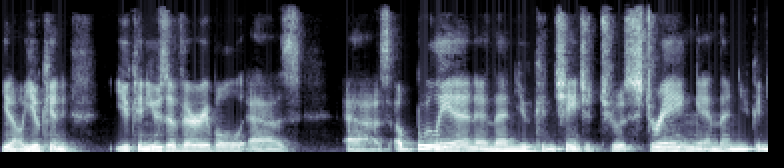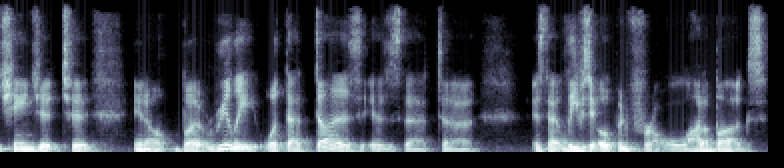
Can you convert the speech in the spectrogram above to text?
you know you can you can use a variable as as a boolean and then you can change it to a string and then you can change it to you know but really what that does is that uh, is that leaves you open for a lot of bugs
